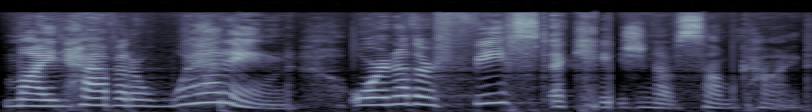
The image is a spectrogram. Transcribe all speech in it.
might have at a wedding or another feast occasion of some kind.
